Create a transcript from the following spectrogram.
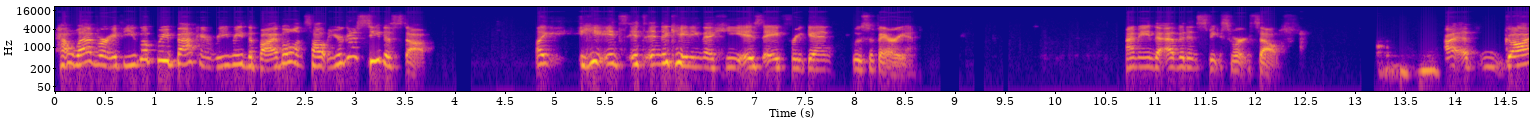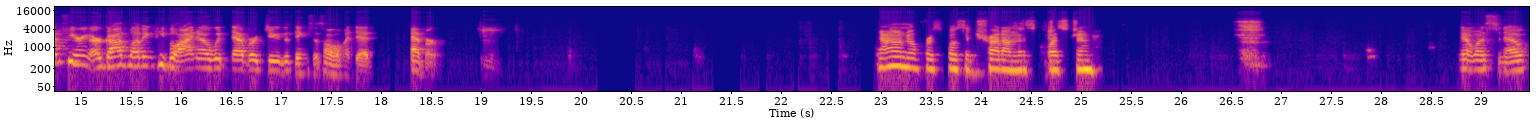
However, if you go read back and reread the Bible and Solomon, you're going to see this stuff. Like he, it's it's indicating that he is a freaking Luciferian. I mean, the evidence speaks for itself. I, God fearing or God loving people I know would never do the things that Solomon did, ever. I don't know if we're supposed to tread on this question. They don't want us to know.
